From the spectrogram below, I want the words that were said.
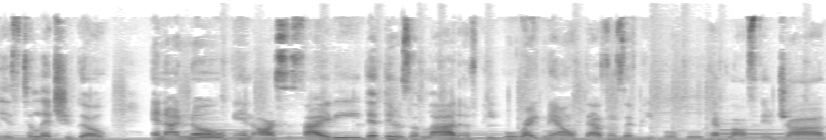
is to let you go. And I know in our society that there's a lot of people right now, thousands of people who have lost their job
